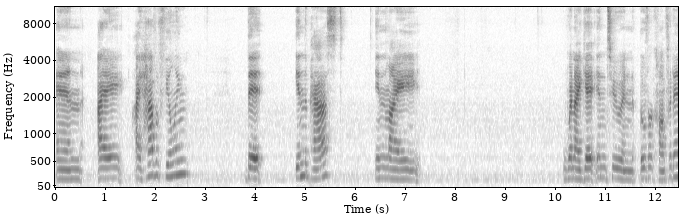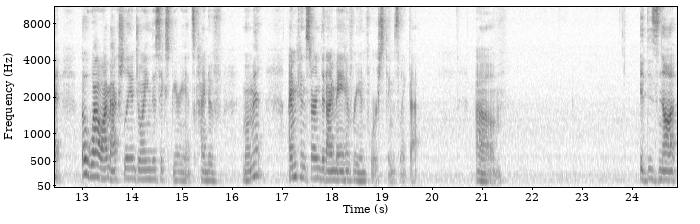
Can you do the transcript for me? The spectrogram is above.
And I I have a feeling that in the past in my when I get into an overconfident, oh wow, I'm actually enjoying this experience kind of moment, I'm concerned that I may have reinforced things like that. Um, it is not,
